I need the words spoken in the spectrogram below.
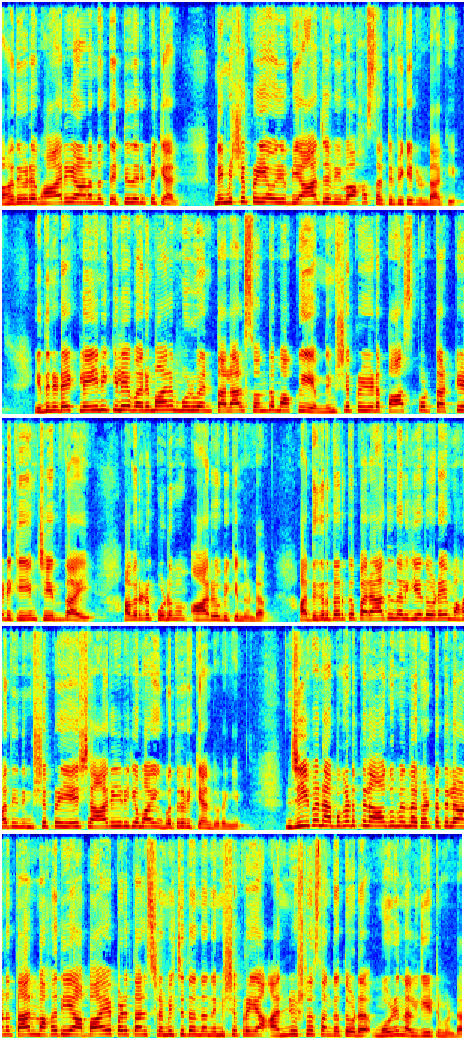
മഹദിയുടെ ഭാര്യയാണെന്ന് തെറ്റിദ്ധരിപ്പിക്കാൻ നിമിഷപ്രിയ ഒരു വ്യാജ വിവാഹ സർട്ടിഫിക്കറ്റ് ഉണ്ടാക്കി. ഇതിനിടെ ക്ലിനിക്കിലെ വരുമാനം മുഴുവൻ തലാൽ സ്വന്തമാക്കുകയും നിമിഷപ്രിയയുടെ പാസ്പോർട്ട് തട്ടിയെടുക്കുകയും ചെയ്തതായി അവരുടെ കുടുംബം ആരോപിക്കുന്നുണ്ട്. അധികൃതർക്ക് പരാതി നൽകിയതോടെ മഹതി നിമിഷപ്രിയയെ ശാരീരികമായി ഉപദ്രവിക്കാൻ തുടങ്ങി. ജീവൻ അപകടത്തിലാകുമെന്ന ഘട്ടത്തിലാണ് താൻ മഹതിയെ അപായപ്പെടുത്താൻ ശ്രമിച്ചതെന്ന് നിമിഷപ്രിയ അന്വേഷണ സംഘത്തോട് മൊഴി നൽകിയിട്ടുമുണ്ട്.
